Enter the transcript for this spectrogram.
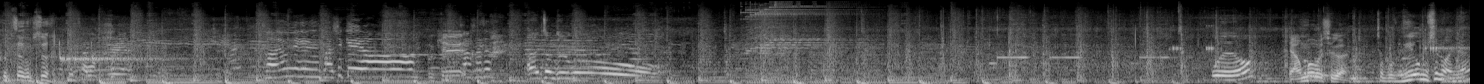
급수 급수. 자, 형님, 가실게요. 오케이. 자, 가자. 안점 들고. 뭐예요? 약 먹을 시간. 저 뭐 위험 신호냐?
